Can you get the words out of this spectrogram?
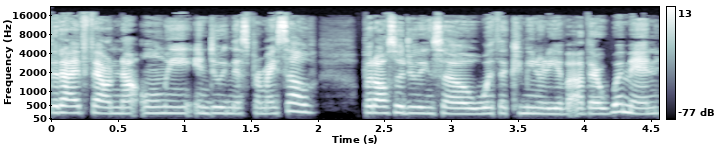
that I've found not only in doing this for myself, but also doing so with a community of other women.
